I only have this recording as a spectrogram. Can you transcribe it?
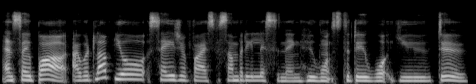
And so, Bart, I would love your sage advice for somebody listening who wants to do what you do.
